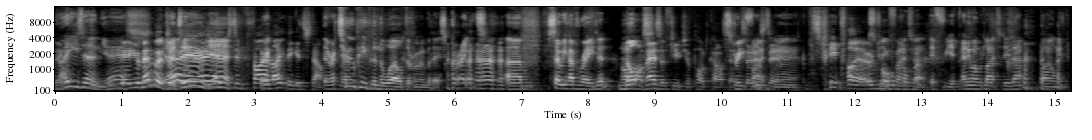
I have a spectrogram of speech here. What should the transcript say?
Raiden, yes, yeah, you remember? Yeah, I do. Yeah, yeah. yeah. used to fire there, lightning and stuff. There are two yeah. people in the world that remember this. Great. um, so we have Raiden. Oh, not oh, there's a future podcast. Street episode, Fighter. Yeah. Street Fighter. And Street Fighter. If, if anyone would like to do that, by all means.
